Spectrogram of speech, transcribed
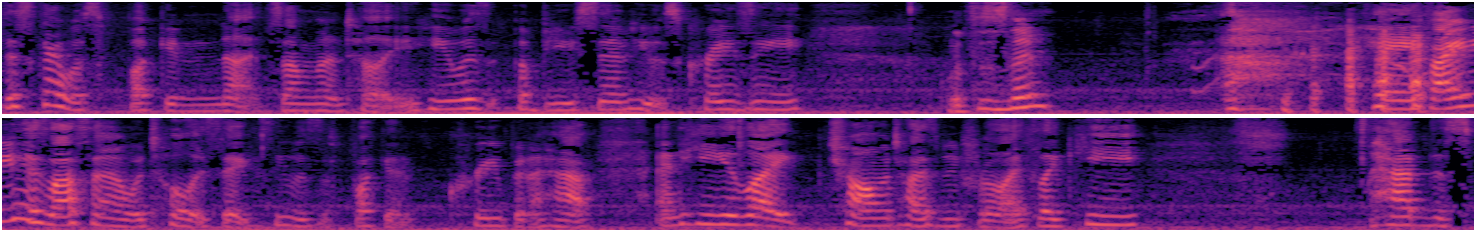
this guy was fucking nuts. I'm gonna tell you, he was abusive. He was crazy. What's his name? hey, if I knew his last name, I would totally say because he was a fucking creep and a half, and he like traumatized me for life. Like he had this,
